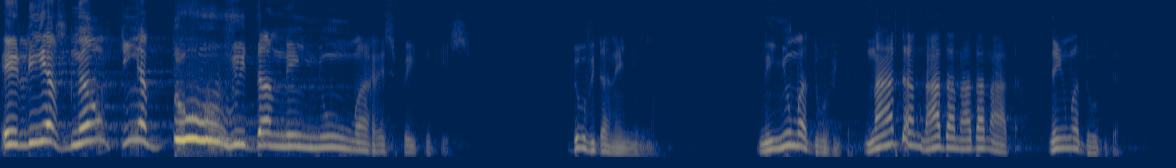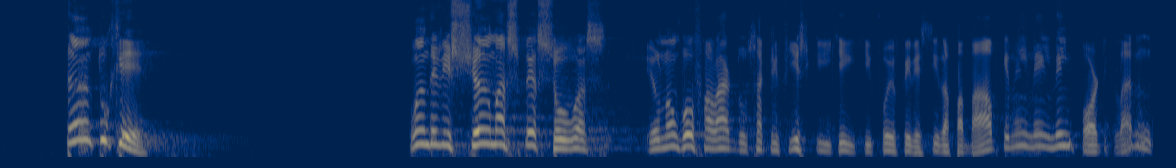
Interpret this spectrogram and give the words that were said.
Elias não tinha dúvida nenhuma a respeito disso. Dúvida nenhuma. Nenhuma dúvida. Nada, nada, nada, nada. Nenhuma dúvida. Tanto que, quando ele chama as pessoas eu não vou falar do sacrifício que, que, que foi oferecido para Baal, porque nem, nem, nem importa, claro, não,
